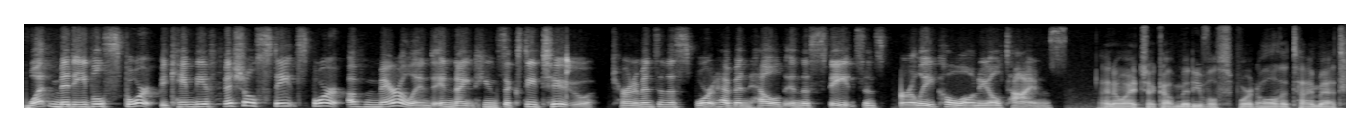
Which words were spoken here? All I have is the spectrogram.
What medieval sport became the official state sport of Maryland in 1962? Tournaments in the sport have been held in the state since early colonial times. I know I check out medieval sport all the time at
